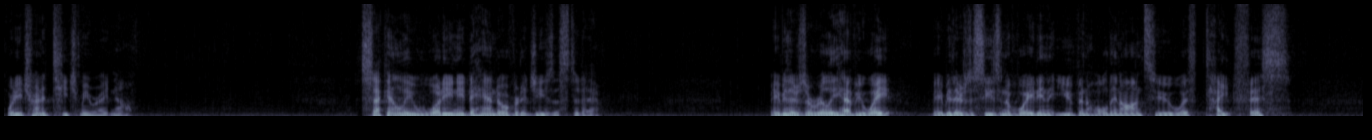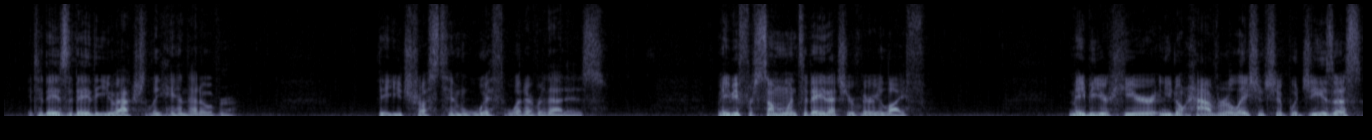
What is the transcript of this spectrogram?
What are you trying to teach me right now? Secondly, what do you need to hand over to Jesus today? Maybe there's a really heavy weight. Maybe there's a season of waiting that you've been holding on to with tight fists. And today's the day that you actually hand that over, that you trust Him with whatever that is. Maybe for someone today, that's your very life. Maybe you're here and you don't have a relationship with Jesus.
